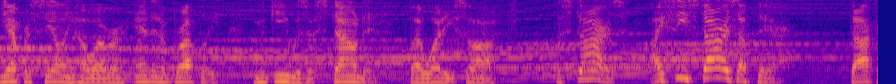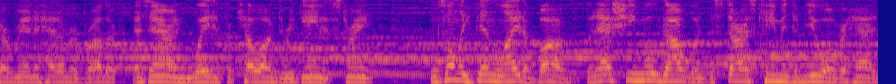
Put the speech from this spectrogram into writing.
The upper ceiling, however, ended abruptly, and McGee was astounded by what he saw. The stars! I see stars up there. Daka ran ahead of her brother as Aaron waited for Kellogg to regain his strength. There was only dim light above, but as she moved outward, the stars came into view overhead.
